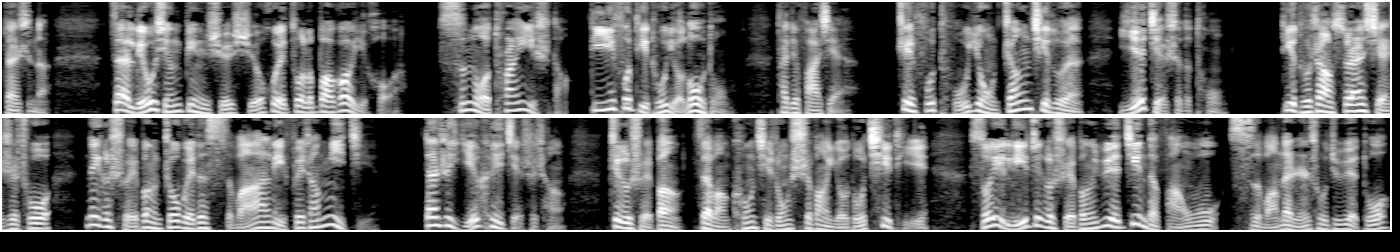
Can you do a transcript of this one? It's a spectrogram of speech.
但是呢，在流行病学学会做了报告以后啊，斯诺突然意识到第一幅地图有漏洞。他就发现这幅图用瘴气论也解释得通。地图上虽然显示出那个水泵周围的死亡案例非常密集，但是也可以解释成这个水泵在往空气中释放有毒气体，所以离这个水泵越近的房屋死亡的人数就越多。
